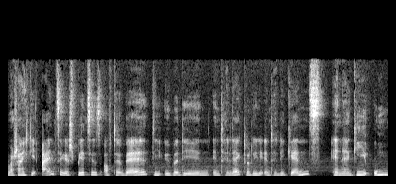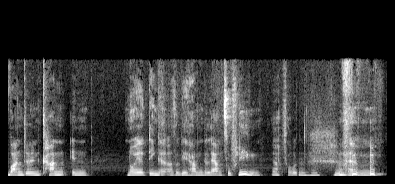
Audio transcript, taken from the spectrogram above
wahrscheinlich die einzige Spezies auf der Welt, die über den Intellekt oder die Intelligenz Energie umwandeln kann in neue Dinge. Also wir haben gelernt zu fliegen. Ja, verrückt. Mhm. Ähm,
